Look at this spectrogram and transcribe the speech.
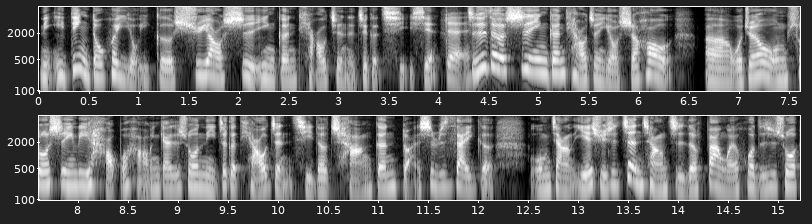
你一定都会有一个需要适应跟调整的这个期限。对，只是这个适应跟调整有时候。呃，我觉得我们说适应力好不好，应该是说你这个调整期的长跟短，是不是在一个我们讲也许是正常值的范围，或者是说，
